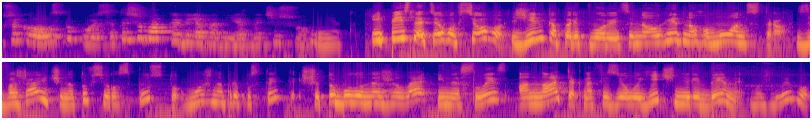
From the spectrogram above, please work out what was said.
Ушакова, успокойся. Ти що бабка біля під'їзду, чи що? Ні. І після цього всього жінка перетворюється на огидного монстра. Зважаючи на ту всю розпусту, можна припустити, що то було не желе і не слиз, а натяк на фізіологічні рідини. Можливо,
